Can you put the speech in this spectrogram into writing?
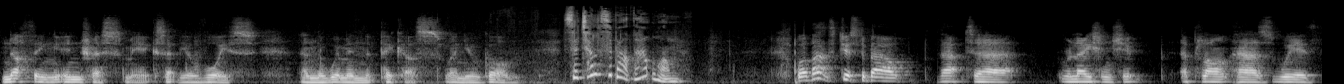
Nothing interests me except your voice and the women that pick us when you're gone. So tell us about that one. Well, that's just about that uh, relationship a plant has with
